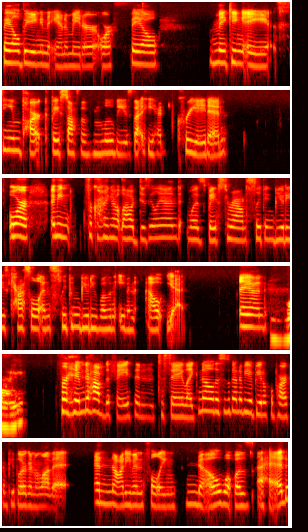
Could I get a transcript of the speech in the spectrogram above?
fail being an animator or fail making a theme park based off of movies that he had created or i mean for crying out loud disneyland was based around sleeping beauty's castle and sleeping beauty wasn't even out yet. And Right? for him to have the faith and to say like no this is going to be a beautiful park and people are going to love it and not even fully know what was ahead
